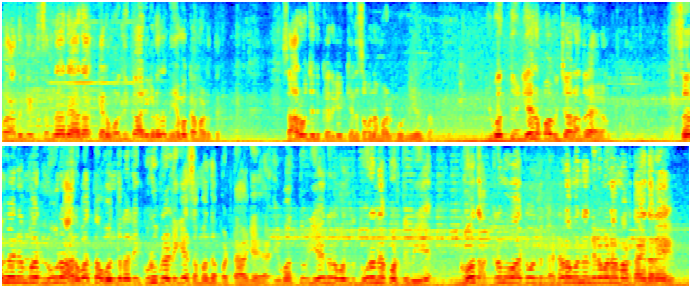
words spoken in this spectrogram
ಪ- ಅದಕ್ಕೆ ಸನ್ನದೇ ಆದ ಕೆಲವು ಅಧಿಕಾರಿಗಳನ್ನು ನೇಮಕ ಮಾಡುತ್ತೆ. ಸಾರ್ವಜನಿಕರಿಗೆ ಕೆಲಸವನ್ನು ಮಾಡಿಕೊಡ್ಲಿ ಅಂತ. ಇವತ್ತು ಏನಪ್ಪ ವಿಚಾರ ಅಂದರೆ, ಸರ್ವೆ ನಂಬರ್ ನೂರ ಅರವತ್ತ ಒಂದರಲ್ಲಿ ಕುರುಬ್ರಳ್ಳಿಗೆ ಸಂಬಂಧಪಟ್ಟ ಹಾಗೆ ಇವತ್ತು ಏನನ್ನು ಒಂದು ದೂರನ್ನು ಕೊಡ್ತೀವಿ, ಬೃಹತ್ ಅಕ್ರಮವಾಗಿ ಒಂದು ಕಟ್ಟಡವನ್ನು ನಿರ್ಮಾಣ ಮಾಡ್ತಾ ಇದ್ದಾರೆ.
